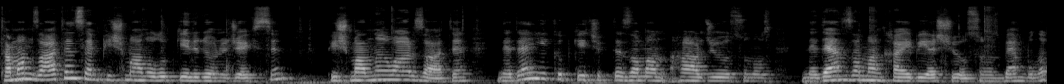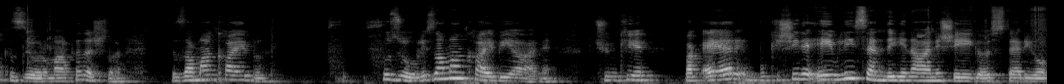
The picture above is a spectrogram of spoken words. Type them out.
Tamam zaten sen pişman olup geri döneceksin. Pişmanlığı var zaten. Neden yıkıp geçip de zaman harcıyorsunuz? Neden zaman kaybı yaşıyorsunuz? Ben buna kızıyorum arkadaşlar. Zaman kaybı. Fuzuli zaman kaybı yani. Çünkü Bak eğer bu kişiyle evliysen de yine aynı şeyi gösteriyor.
